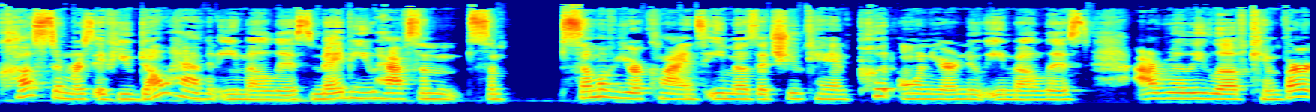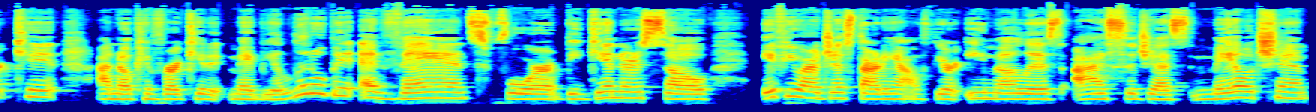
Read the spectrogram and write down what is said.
customers if you don't have an email list? Maybe you have some some some of your clients' emails that you can put on your new email list. I really love ConvertKit. I know ConvertKit may be a little bit advanced for beginners. So if you are just starting out with your email list, I suggest MailChimp.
